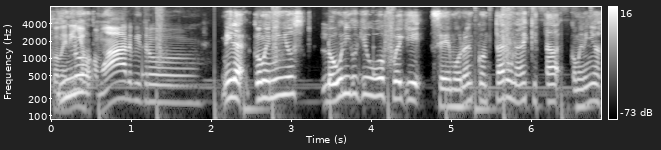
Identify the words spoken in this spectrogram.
Comeniños No. como árbitro. Mira, Come Niños, lo único que hubo fue que se demoró en contar una vez que estaba, Come Niños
